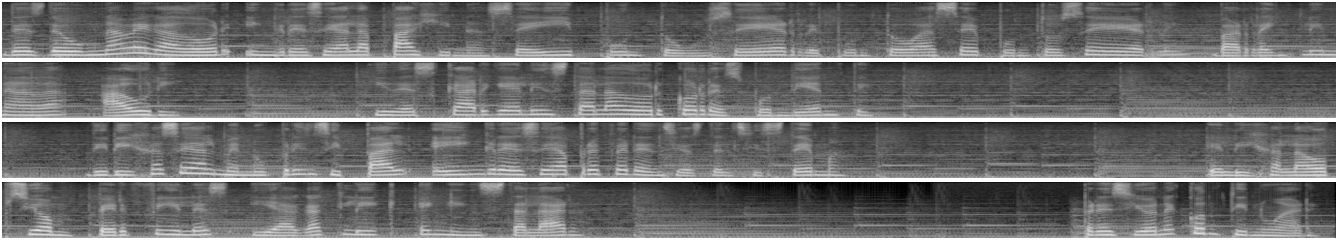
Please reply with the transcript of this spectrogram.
Desde un navegador ingrese a la página ci.ucr.ac.cr barra inclinada AURI y descargue el instalador correspondiente. Diríjase al menú principal e ingrese a Preferencias del sistema elija la opción Perfiles y haga clic en Instalar. Presione Continuar.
